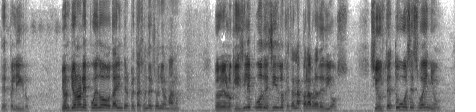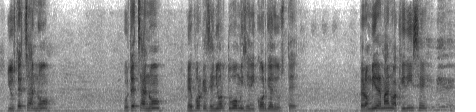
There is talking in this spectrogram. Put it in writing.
del peligro. Yo, yo no le puedo dar interpretación del sueño, hermano. Pero yo lo que sí le puedo decir es lo que está en la palabra de Dios. Si usted tuvo ese sueño y usted sanó, usted sanó, es porque el Señor tuvo misericordia de usted. Pero mire, hermano, aquí dice, mire.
